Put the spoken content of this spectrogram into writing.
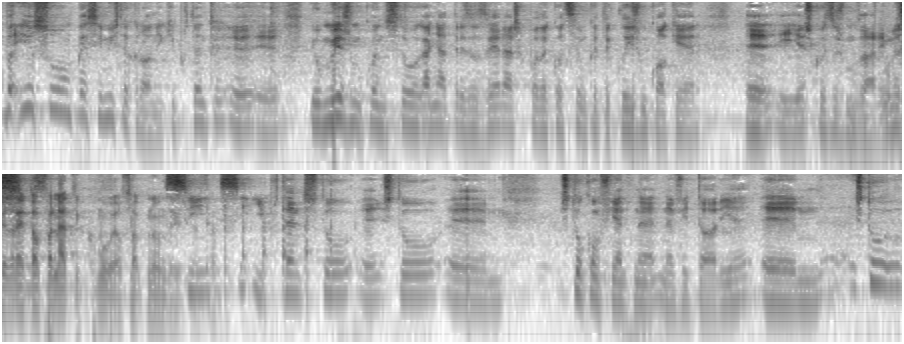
bem, eu sou um pessimista crónico e, portanto, é, é, eu mesmo quando estou a ganhar 3 a 0, acho que pode acontecer um cataclismo qualquer é, e as coisas mudarem. O Pedro Mas, é tão fanático como eu, só que não diz. Sim, sim e portanto estou, estou, estou confiante na, na vitória. Estou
